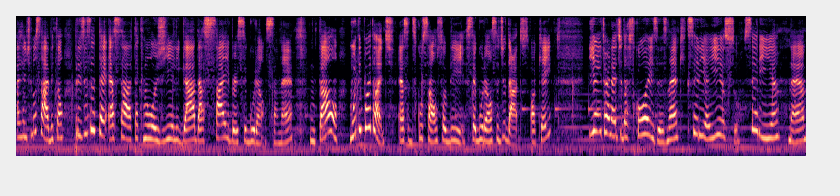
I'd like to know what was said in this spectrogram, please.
A gente não sabe. Então, precisa ter essa tecnologia ligada à cibersegurança, né? Então, muito importante essa discussão sobre segurança de dados, ok? E a internet das coisas, né? O que, que, seria isso? Seria, né,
